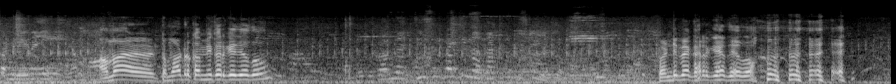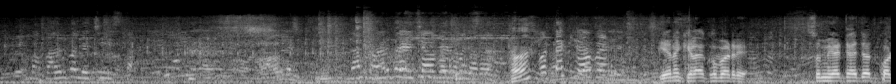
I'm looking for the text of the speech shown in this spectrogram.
कमी नहीं अम्मा टमाटर कमी करके दे दो। ट्वेंटी पे करके दे दो। ऐन खिलाक होबड़ी सूम् एट हज़ार कोई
